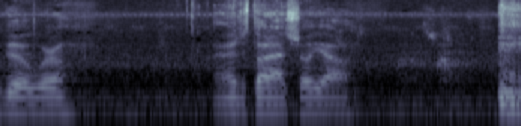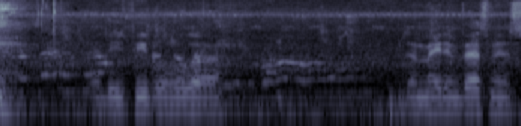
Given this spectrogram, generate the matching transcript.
good, world? I just thought I'd show y'all these people who uh, made investments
